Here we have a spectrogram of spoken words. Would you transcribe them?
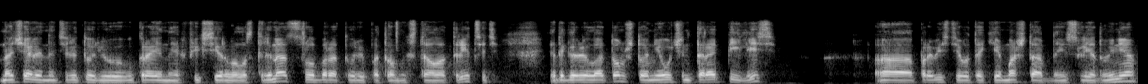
вначале на территории Украины фиксировалось 13 лабораторий, потом их стало 30, это говорило о том, что они очень торопились а, провести вот такие масштабные исследования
